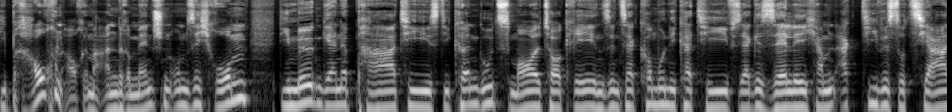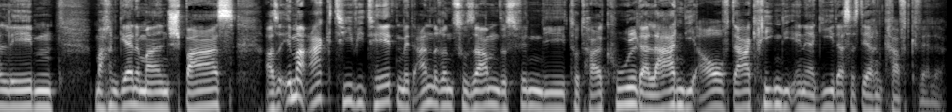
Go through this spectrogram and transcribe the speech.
Die brauchen auch immer andere Menschen um sich rum. Die mögen gerne Partys, die können gut Smalltalk reden, sind sehr kommunikativ, sehr gesellig, haben ein aktives Sozialleben, machen gerne mal einen Spaß. Also immer Aktivitäten mit anderen zusammen, das finden die total cool. Da laden die auf, da kriegen die Energie, das ist deren Kraft. Kraftquelle.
